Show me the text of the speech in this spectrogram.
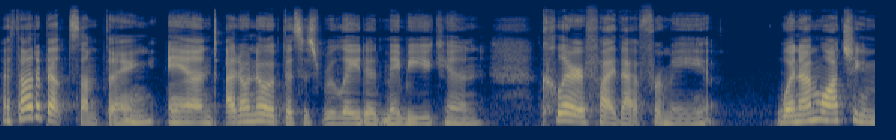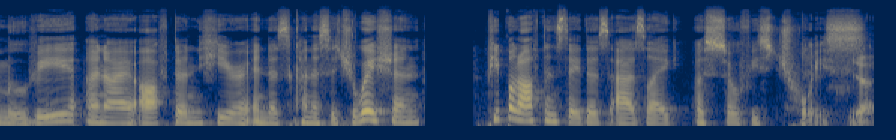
I thought about something, and I don't know if this is related. Maybe you can clarify that for me. When I'm watching a movie, and I often hear in this kind of situation, people often say this as like a Sophie's choice. Yeah.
